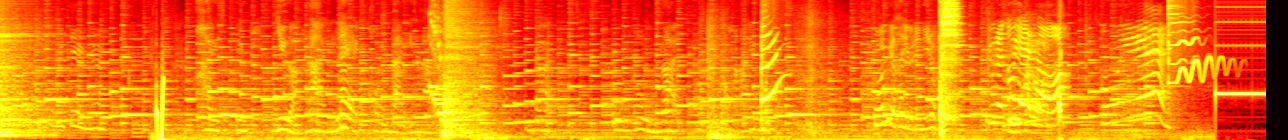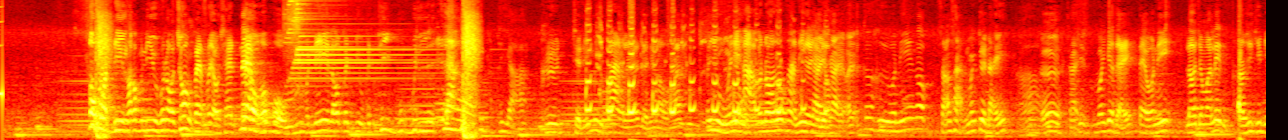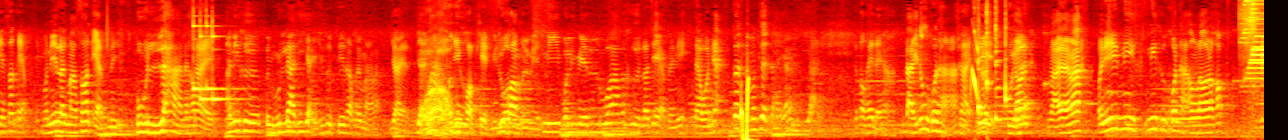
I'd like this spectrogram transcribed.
ไอยู่พวกเราช่องแฟนสยองแชนแนลครับผม วันนี้เราก็อยู่กันที่บุรีรัมย์ที่พัทยา คือเฉียดนี้ไม่อยู่บ้านกันเลยนะเดี๋ยวนี้เรานะไม่อยู่ไม่อยู่ไม่อาบนอนต้องหานี่เลยใช่เดียวใช่ก็คือวันนี้ก็สังสรรค์วันเกิดไหน เออใช่วันเกิดไหน แต่วันนี้เราจะมาเล่นตามที่คลิปเนี้ยซ่อนแอบ วันนี้เรามาซ่อนแอบในพูลวิลล่านะครับใช่อันนี้คือเป็นพูลวิลล่าที่ใหญ่ที่สุดที่เราเคยมาละใหญ่ใหญ่มากมีขอบเขตมีดูรั้วความมีบริเวณมีบริเวณรั้วก็คือเราจะแอบในนี้ แต่วันเนี้ยก็มันเกิดไหนอะที่ใหญ่ก็ ต้องให้ไหนหาไหนต้องเป็นคนหาใช่นี่คุยกันไหนไหนมาวันนี้นี่นี่คือคนหาของเราแล้วครับ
